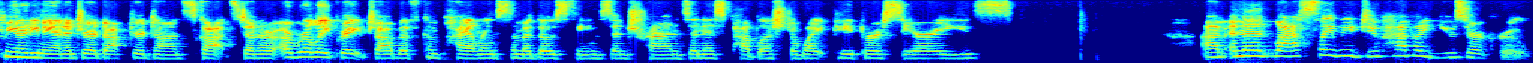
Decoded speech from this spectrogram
community manager, Dr. John Scott's done a, really great job of compiling some of those themes and trends and has published a white paper series. Um, and then lastly, we do have a user group.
